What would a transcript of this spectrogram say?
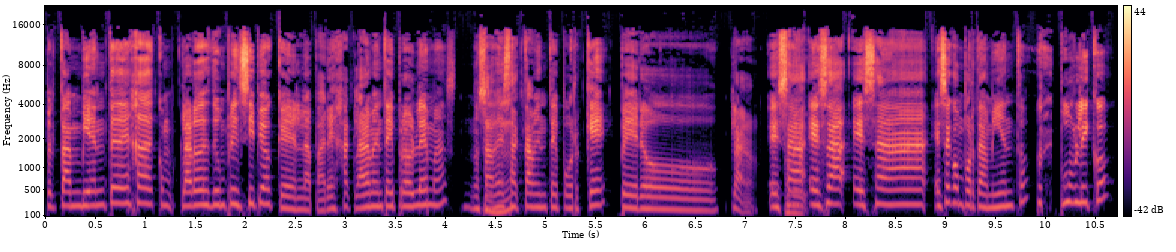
pero también te deja claro desde un principio que en la pareja claramente hay problemas, no sabes exactamente por qué, pero claro, esa, esa, esa, ese comportamiento público,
